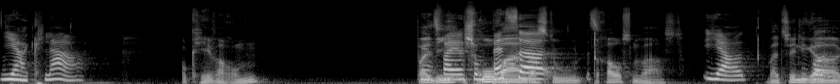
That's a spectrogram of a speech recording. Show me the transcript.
Ja, klar. Okay, warum? Weil es die war ja schon froh waren, besser- dass du draußen warst. Ja, Weil es weniger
